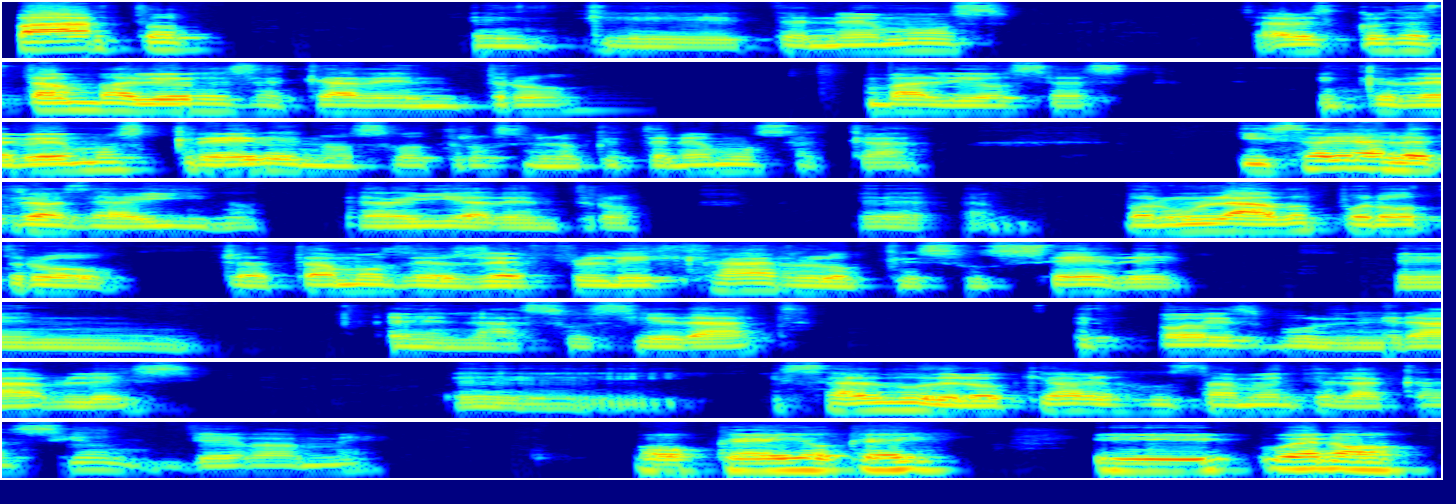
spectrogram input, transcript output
parto en que tenemos, ¿sabes? Cosas tan valiosas acá adentro, valiosas, en que debemos creer en nosotros, en lo que tenemos acá, y salen letras de ahí, ¿no? De ahí adentro. Eh, por un lado, por otro, tratamos de reflejar lo que sucede en, en la sociedad, sectores vulnerables, eh, es algo de lo que habla justamente la canción, Llévame. Ok, ok. Y bueno,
